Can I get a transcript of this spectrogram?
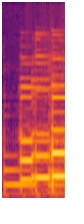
Música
